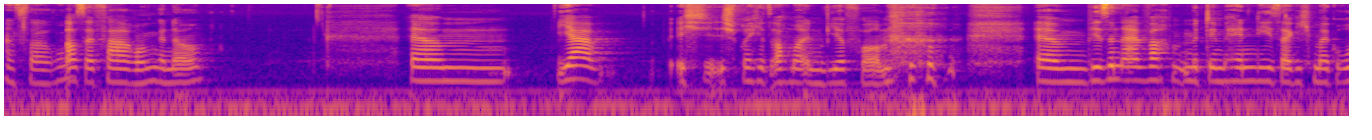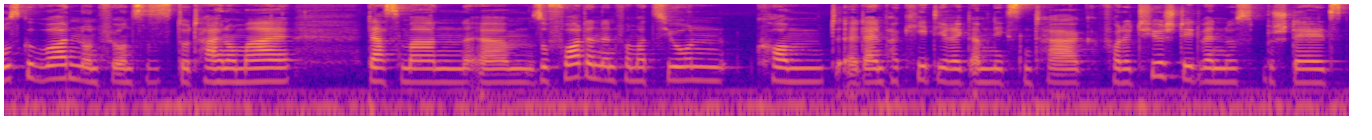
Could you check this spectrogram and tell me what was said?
Erfahrung. Aus Erfahrung, genau. Ähm, ja, ich, ich, spreche jetzt auch mal in Wir-Form. ähm, wir sind einfach mit dem Handy, sage ich mal, groß geworden und für uns ist es total normal, dass man ähm, sofort an Informationen kommt, äh, dein Paket direkt am nächsten Tag vor der Tür steht, wenn du es bestellst,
